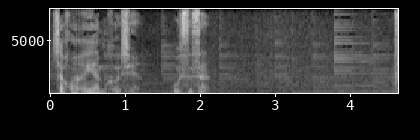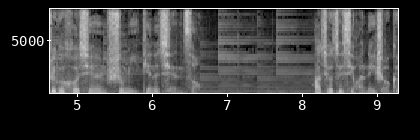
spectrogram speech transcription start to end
再换 A.M 和弦，五四三。这个和弦是米店的前奏，阿秋最喜欢的一首歌。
